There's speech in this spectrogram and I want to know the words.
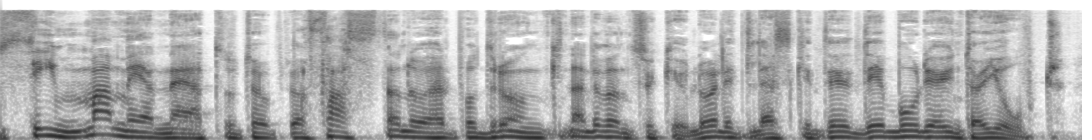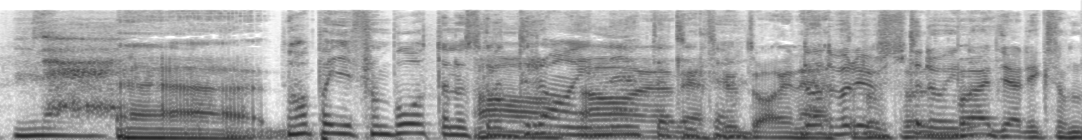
simma med nätet och ta upp det och fastnade och höll på att drunkna. Det var inte så kul. Det var lite läskigt. Det, det borde jag ju inte ha gjort. Nej. Eh, Du hoppade i från båten och skulle Ja, dra i ja, nätet jag vet, lite. skulle dra i Du hade nätet varit och så ute då innan. började jag liksom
